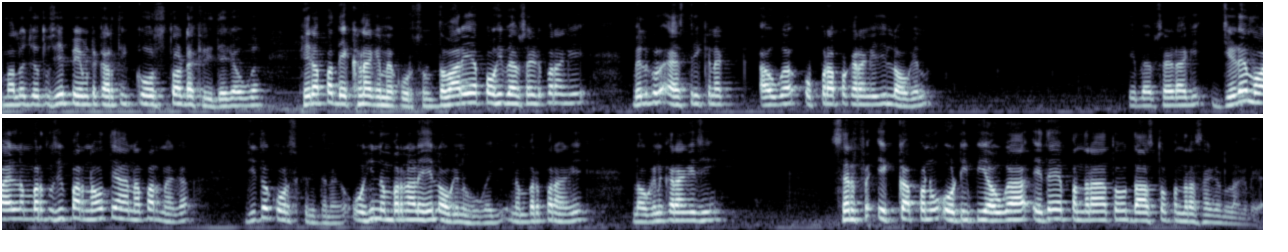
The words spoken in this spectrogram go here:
ਮੰਨ ਲਓ ਜੋ ਤੁਸੀਂ ਇਹ ਪੇਮੈਂਟ ਕਰਤੀ ਕੋਰਸ ਤੁਹਾਡਾ ਖਰੀਦਿਆ ਜਾਊਗਾ। ਫਿਰ ਆਪਾਂ ਦੇਖਣਾ ਕਿ ਮੈਂ ਕੋਰਸ ਨੂੰ ਦੁਬਾਰੇ ਆਪਾਂ ਉਹੀ ਵੈਬਸਾਈਟ ਭਰਾਂਗੇ। ਬਿਲਕੁਲ ਇਸ ਤਰੀਕੇ ਨਾਲ ਆਊਗਾ। ਉੱਪਰ ਆਪਾਂ ਕਰਾਂਗੇ ਜੀ ਲੌਗਇਨ ਇਹ ਵੈਬਸਾਈਟ ਆ ਗਈ। ਜਿਹੜੇ ਮੋਬਾਈਲ ਨੰਬਰ ਤੁਸੀਂ ਭਰਨਾ, ਉਹ ਧਿਆਨ ਨਾਲ ਭਰਨਾਗਾ ਜੀ ਤੋਂ ਕੋਰਸ ਖਰੀਦਣਾਗਾ ਉਹੀ ਨੰਬਰ ਨਾਲ ਇਹ ਲੌਗਇਨ ਹੋਊਗਾ ਜੀ। ਨੰਬਰ ਭਰਾਂਗੇ ਲੌਗਇਨ ਕਰਾਂਗੇ ਜੀ। ਸਿਰਫ ਇੱਕ ਆਪਾਂ ਨੂੰ OTP ਆਊਗਾ, ਇਹਦੇ 15 ਤੋਂ 10 ਤੋਂ 15 ਸੈਕਿੰਡ ਲੱਗਦੇ ਆ।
